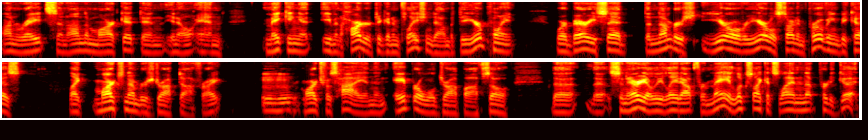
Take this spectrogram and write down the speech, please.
on rates and on the market and, you know, and making it even harder to get inflation down. But to your point where Barry said the numbers year over year will start improving because like March numbers dropped off, right? Mm-hmm. March was high and then April will drop off. So the the scenario he laid out for May looks like it's lining up pretty good.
